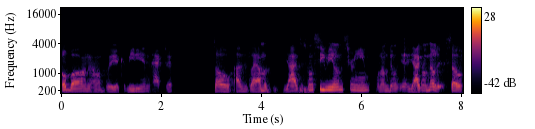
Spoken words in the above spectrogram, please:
football and I'm gonna be a comedian, actor. So I was just like, I'm a y'all just gonna see me on the screen when I'm doing y'all gonna know this. So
